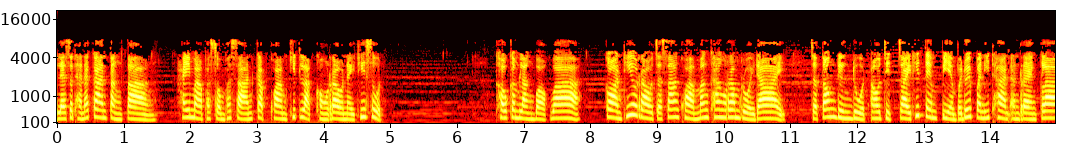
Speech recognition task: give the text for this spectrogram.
และสถานการณ์ต่างๆ ให้มาผสมผสานกับความคิดหลักของเราในที่สุด เขากำลังบอกว่า ก่อนที่เราจะสร้างความมั่งคั่งร่ำรวยได้ จะต้องดึงดูดเอาจิตใจที่เต็มเปี่ยมไปด้วยปณิธานอันแรงกล้า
